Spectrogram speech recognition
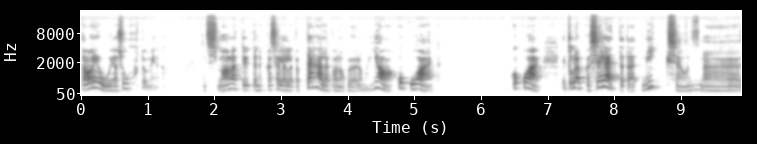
taju ja suhtumine. siis ma alati ütlen, et ka sellele peab tähelepanu pöörama ja kogu aeg kogu aeg ja tuleb ka seletada, et miks see on äh,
